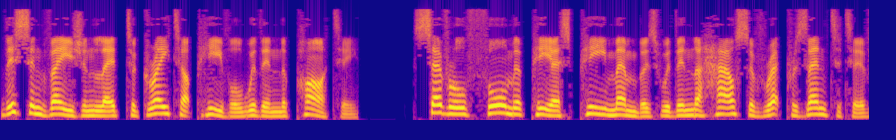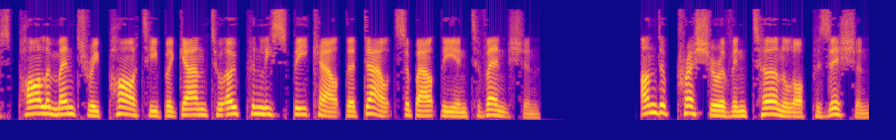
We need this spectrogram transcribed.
This invasion led to great upheaval within the party. Several former PSP members within the House of Representatives parliamentary party began to openly speak out their doubts about the intervention. Under pressure of internal opposition,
